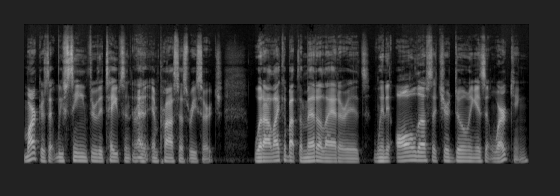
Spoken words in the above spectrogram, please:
markers that we've seen through the tapes and, right. and, and process research. What I like about the meta ladder is when it, all else that you're doing isn't working,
